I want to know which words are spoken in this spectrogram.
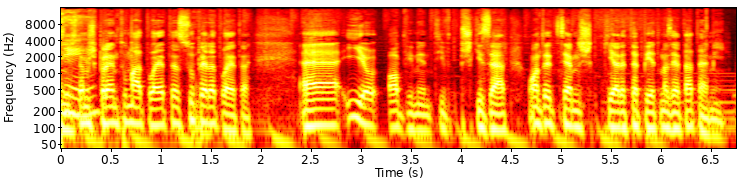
Sim, Sim. estamos perante uma atleta, super atleta. Ah, e eu, obviamente, tive de pesquisar. Ontem dissemos que era tapete, mas é tatami.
